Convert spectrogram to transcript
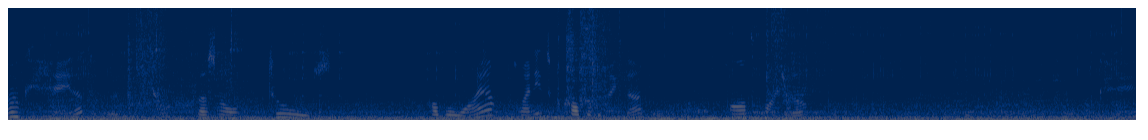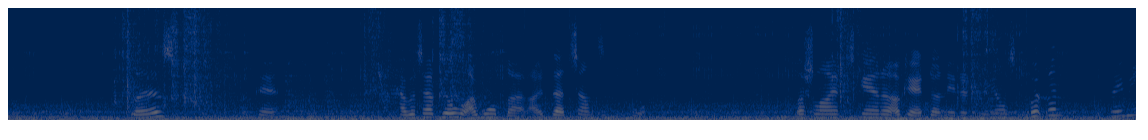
Okay, that's good. Personal tools. Copper wire. So I need some copper to make that. Pathfinder. Okay. Flares. Okay. Habitat build. I want that. I, that sounds important. Flashlight, scanner. Okay, I don't need anything else. Equipment, maybe.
